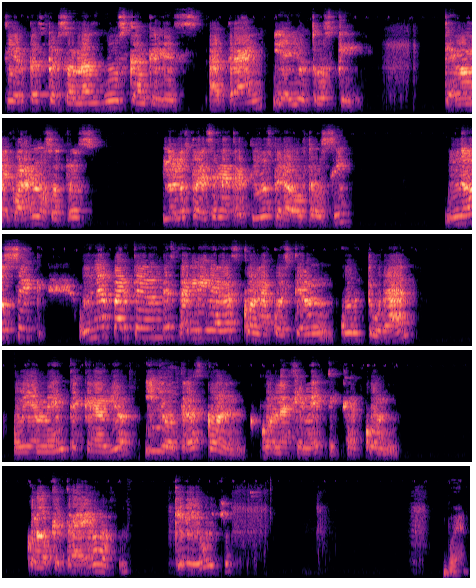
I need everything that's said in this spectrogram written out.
ciertas personas buscan que les atraen y hay otros que, que a lo mejor a nosotros no nos parecen atractivos, pero a otros sí no sé, una parte de donde están ligadas con la cuestión cultural, obviamente, creo yo, y otras con, la genética, con, con lo que traemos, creo yo. Bueno,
